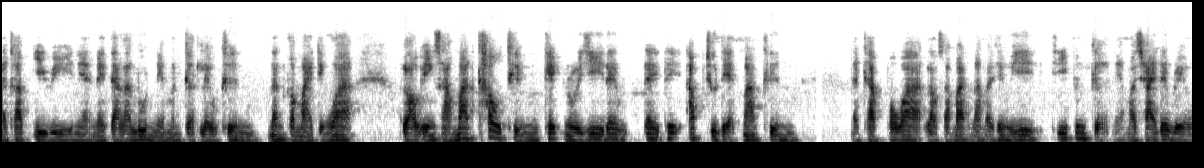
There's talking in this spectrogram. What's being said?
นะครับ EV เนี่ยในแต่ละรุ่นเนี่ยมันเกิดเร็วขึ้น นั่นก็หมายถึงว่าเราเองสามารถเข้าถึงเทคโนโลยีได้ได้ได้อัป to date มากขึ้นนะครับเพราะว่าเราสามารถนำเทคโนโลยีที่เพิ่งเกิดเนี่ยมาใช้ได้เร็ว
